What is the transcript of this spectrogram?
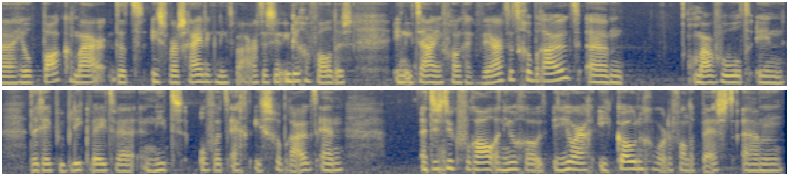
Uh, heel pak, maar dat is waarschijnlijk niet waar. Het is in ieder geval dus in Italië en Frankrijk werd het gebruikt. Um, maar bijvoorbeeld in de Republiek weten we niet of het echt is gebruikt. En het is natuurlijk vooral een heel groot, heel erg icoon geworden van de pest. Um,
